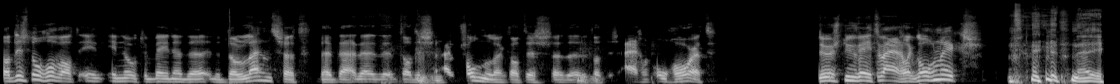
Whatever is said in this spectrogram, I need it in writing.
Dat is nogal wat in, in notabene de, de, de Lancet. De, de, dat is Mhm. uitzonderlijk. Dat is, Mhm. dat is eigenlijk ongehoord. Dus nu weten we eigenlijk nog niks. nee,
